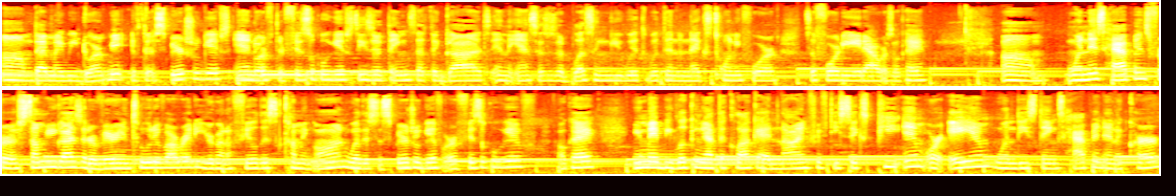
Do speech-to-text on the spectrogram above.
um, that may be dormant if they're spiritual gifts and or if they're physical gifts these are things that the gods and the ancestors are blessing you with within the next 24 to 48 hours okay um, when this happens for some of you guys that are very intuitive already you're going to feel this coming on whether it's a spiritual gift or a physical gift okay you may be looking at the clock at 9:56 p.m. or a.m. when these things happen and occur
